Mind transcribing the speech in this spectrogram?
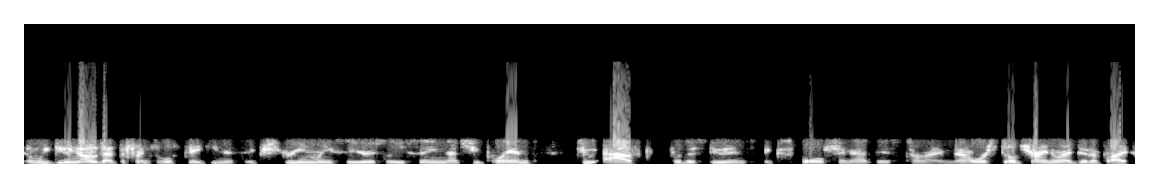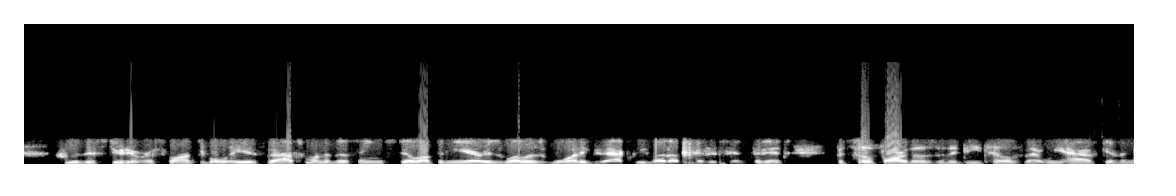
And we do know that the principal is taking this extremely seriously, saying that she plans to ask for the student's expulsion at this time. Now, we're still trying to identify who the student responsible is. That's one of the things still up in the air, as well as what exactly led up to this incident. But so far, those are the details that we have given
